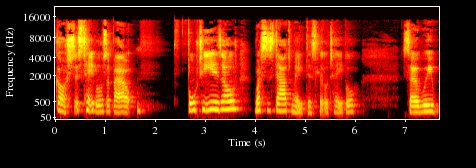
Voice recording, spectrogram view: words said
gosh, this table's about 40 years old. Russ's dad made this little table. So we,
